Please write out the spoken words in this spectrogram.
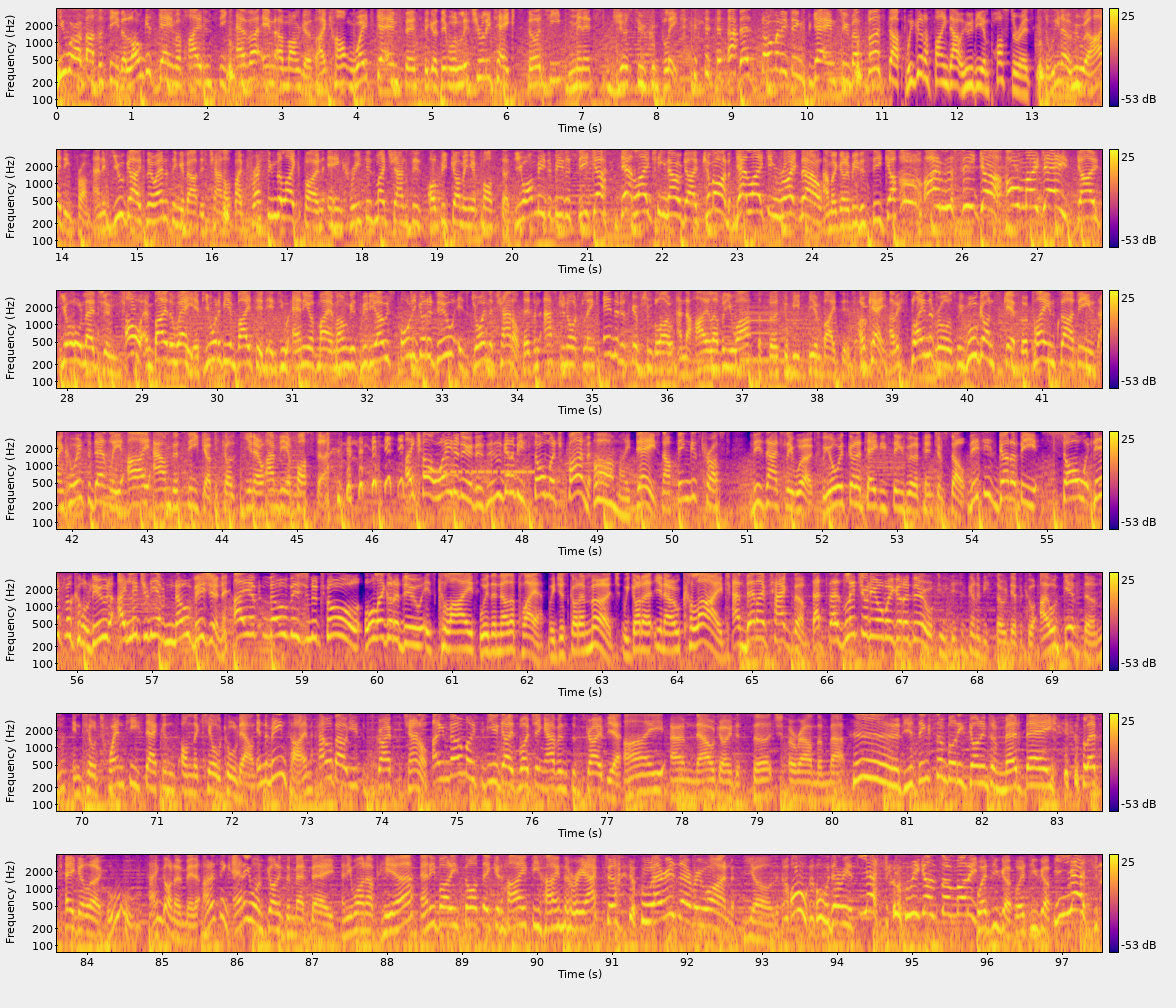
You are about to see the longest game of hide and seek ever in Among Us. I can't wait to get into this because it will literally take 30 minutes just to complete. There's so many things to get into, but first up, we gotta find out who the imposter is so we know who we're hiding from. And if you guys know anything about this channel, by pressing the like button, it increases my chances of becoming imposter. Do you want me to be the seeker? Get liking now, guys. Come on, get liking right now. Am I gonna be the seeker? I'm the seeker! Oh my days! Guys, you're all legends. Oh, and by the way, if you want to be invited into any of my Among Us videos, all you gotta do is join the channel. There's an AstroNought link in the description below, and the higher level you are, the first you'll be to be invited. Okay, I've explained the rules. We've all gone skip. We're playing sardines, and coincidentally, I am the seeker because, you know, I'm the imposter. I can't wait to do this. This is gonna be so much fun. Oh, my days. Now, fingers crossed, this actually works. We always gotta take these things with a pinch of salt. This is gonna be so difficult, dude. I literally have no vision. I have no vision at all. All I gotta do is collide with another player. We just gotta merge. We gotta, you know, collide. And then I've tagged them. That, that's literally all we gotta do. Dude, this is gonna be so difficult. I will give them until 20 seconds on the kill cooldown. In the meantime, how about you subscribe to the channel? I know most of you guys watching haven't subscribed yet. I am now going to search around the map. do you think somebody's gone into med bay? Let's take a look. Ooh, hang on a minute. I don't think anyone's gone into med bay. Anyone up here? Anybody thought they could hide behind the reactor? Where is everyone? Yo. Oh, oh, there he is. Yes, we got somebody. Where'd you go? Where'd you go? Yes!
